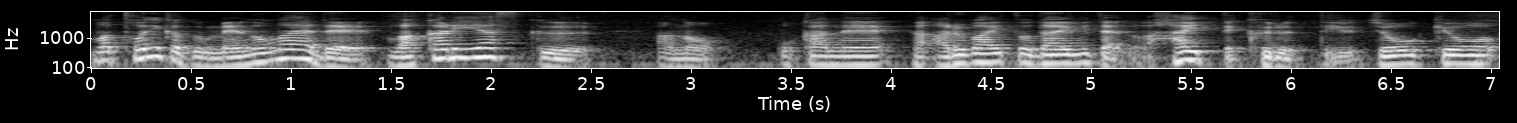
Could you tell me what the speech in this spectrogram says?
まあ、とにかく目の前で分かりやすくあのお金アルバイト代みたいなのが入ってくるっていう状況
